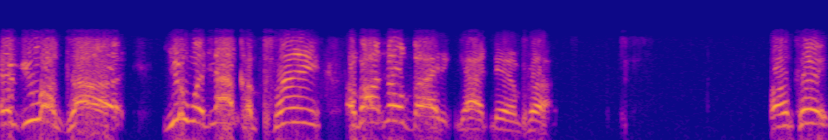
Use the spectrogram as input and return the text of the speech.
If you are God, you would not complain about nobody goddamn problem. Okay?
